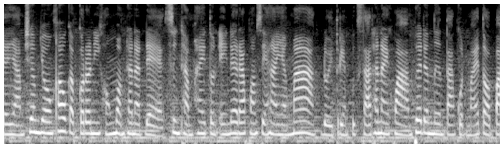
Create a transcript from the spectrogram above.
ยายามเชื่อมโยงเข้ากับกรณีของหม่อมถนัดแดก ซึ่งทำให้ตนเองได้รับความเสียหายอย่างมาก โดยเตรียมปรึกษาทนายความเพื่อดำเนินตามกฎหมายต่อไป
